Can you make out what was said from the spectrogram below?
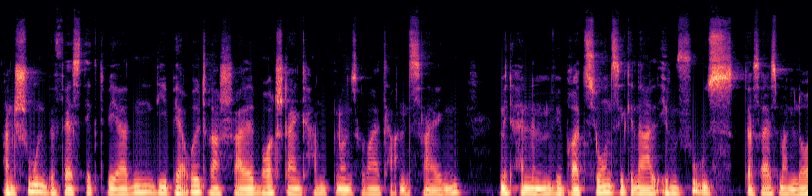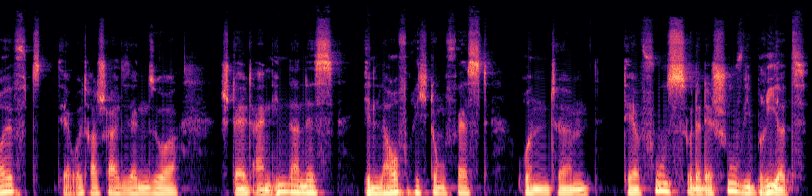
an Schuhen befestigt werden, die per Ultraschall Bordsteinkanten und so weiter anzeigen, mit einem Vibrationssignal im Fuß. Das heißt, man läuft, der Ultraschallsensor stellt ein Hindernis in Laufrichtung fest und ähm, der Fuß oder der Schuh vibriert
